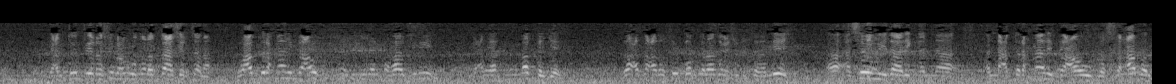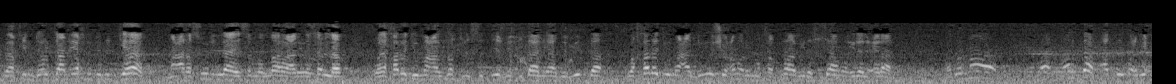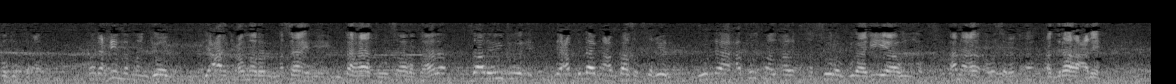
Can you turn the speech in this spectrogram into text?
يعني توفي الرسول عمره 13 سنة. وعبد الرحمن بن عوف من المهاجرين. يعني من مكة جاي. قاعد مع الرسول قبل 23 سنة. ليش؟ أسوي ذلك أن أن عبد الرحمن بن عوف والصحابة الباقين دول كانوا يخرجوا للجهاد مع رسول الله صلى الله عليه وسلم وخرجوا مع ابو بكر الصديق في قتال أهل الرده وخرجوا مع جيوش عمر بن الخطاب إلى الشام وإلى العراق. هذا ما ما أرتاح حتى يقعد يحفظ القرآن. فالحين لما جو في عهد عمر المسائل انتهت وصارت هذا صاروا يجوا لعبد الله بن عباس الصغير يقول له حفظنا السوره الفلانية أنا مثلا أقراها عليه.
